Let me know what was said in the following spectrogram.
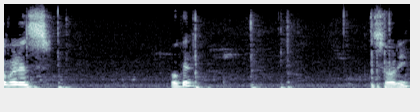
average okay sorry.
